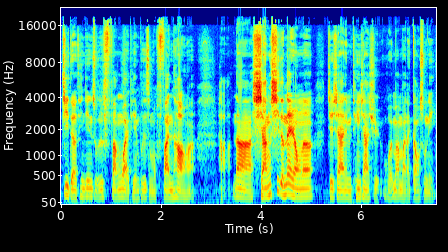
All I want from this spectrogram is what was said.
记得听清楚是番外篇，不是什么番号哈。好，那详细的内容呢，接下来你们听下去，我会慢慢的告诉你。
